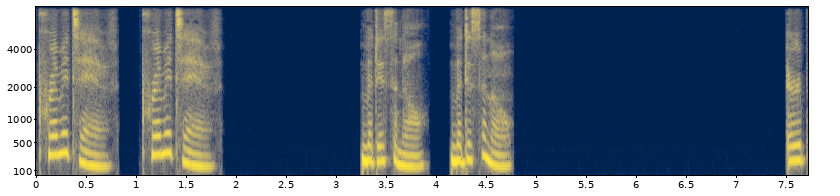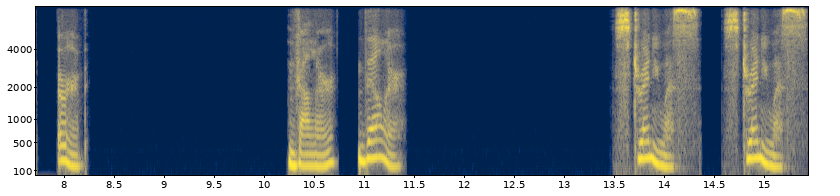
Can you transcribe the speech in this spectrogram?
Primitive, primitive. Medicinal, medicinal. Herb, herb. Valor, valor. Strenuous, strenuous.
